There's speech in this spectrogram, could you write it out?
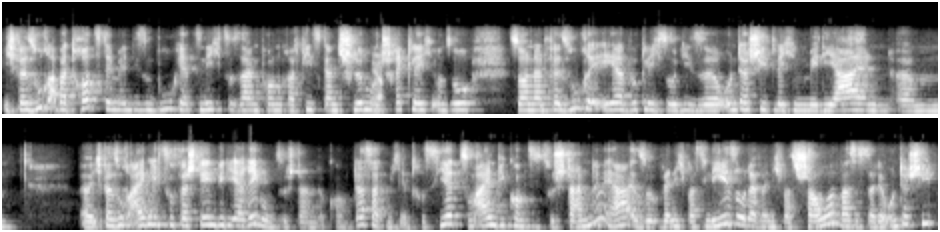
Ich versuche aber trotzdem in diesem Buch jetzt nicht zu sagen, Pornografie ist ganz schlimm ja. und schrecklich und so, sondern versuche eher wirklich so diese unterschiedlichen medialen ähm, äh, ich versuche eigentlich zu verstehen, wie die Erregung zustande kommt. Das hat mich interessiert. Zum einen, wie kommt sie zustande? Ja, also wenn ich was lese oder wenn ich was schaue, was ist da der Unterschied?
